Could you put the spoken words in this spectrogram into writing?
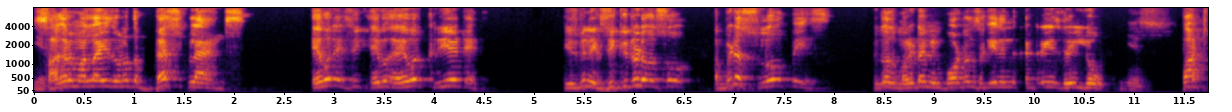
Yes. Sagarmala is one of the best plans ever, ever, ever created. It's been executed also a bit of slow pace because maritime importance again in the country is very low. Yes. But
